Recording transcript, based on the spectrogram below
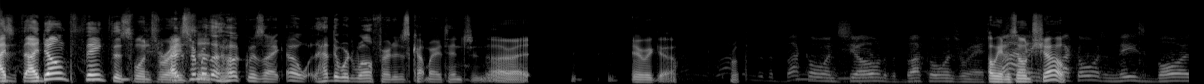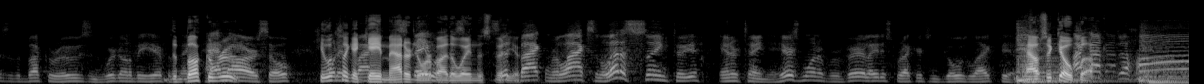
I, just- I, don't think this one's racist. I just remember the hook was like, oh, it had the word welfare. It just caught my attention. All right, here we go. Buck Owens show to the Buck Owens Ranch. Oh, he had his own name's show. Buck Owens, and these boys are the Buckaroos, and we're going to be here for The the, next half hour or so. He looks like a gay matador, by the way, in this Sit video. back and relax, and let us sing to you, entertain you. Here's one of our very latest records, and goes like this. How's it go, I Buck?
